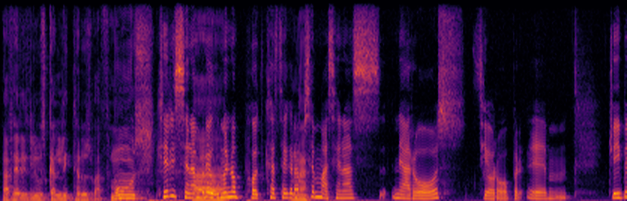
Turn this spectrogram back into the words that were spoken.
να φέρεις λίγους καλύτερους βαθμούς. Ξέρεις, σε ένα προηγούμενο podcast έγραψε ναι. μας ένας νεαρός, θεωρώ, ε, και είπε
